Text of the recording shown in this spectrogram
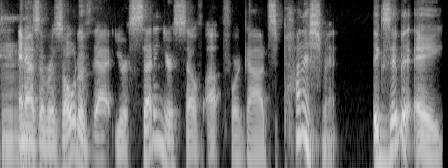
Mm-hmm. And as a result of that, you're setting yourself up for God's punishment. Exhibit A,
